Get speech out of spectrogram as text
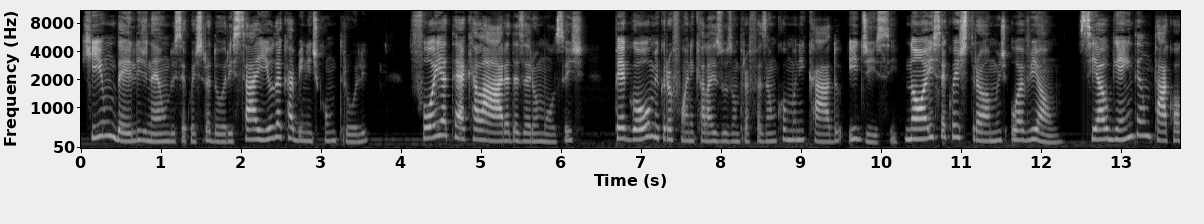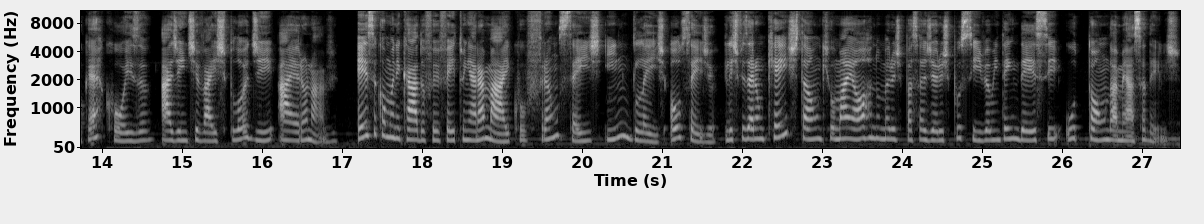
que um deles, né, um dos sequestradores, saiu da cabine de controle, foi até aquela área das aeromoças, pegou o microfone que elas usam para fazer um comunicado e disse: Nós sequestramos o avião. Se alguém tentar qualquer coisa, a gente vai explodir a aeronave. Esse comunicado foi feito em aramaico, francês e inglês, ou seja, eles fizeram questão que o maior número de passageiros possível entendesse o tom da ameaça deles.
